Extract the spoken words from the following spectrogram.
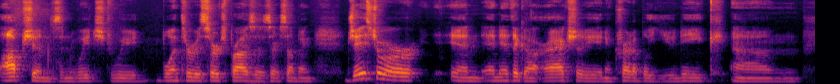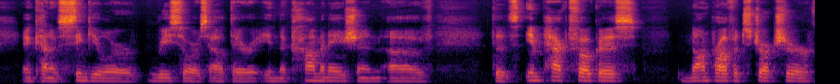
options in which we went through a search process or something. JSTOR and, and Ithaka are actually an incredibly unique um, and kind of singular resource out there in the combination of this impact focus, nonprofit structure,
